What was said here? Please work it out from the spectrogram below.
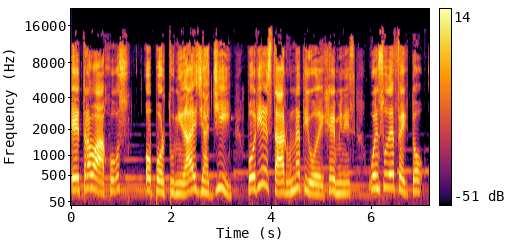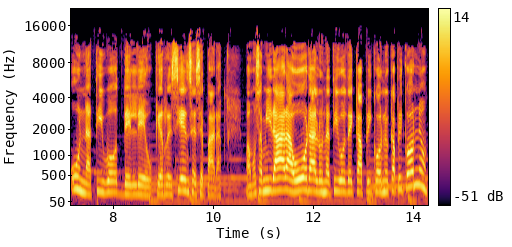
eh, trabajos, oportunidades y allí podría estar un nativo de Géminis o en su defecto un nativo de Leo que recién se separa. Vamos a mirar ahora a los nativos de Capricornio. Capricornio,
